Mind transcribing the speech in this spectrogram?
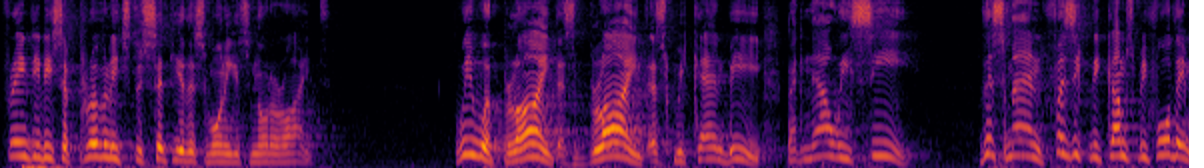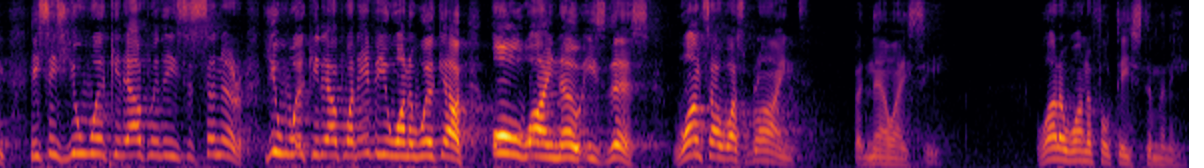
Friend, it is a privilege to sit here this morning. It's not all right. We were blind, as blind as we can be, but now we see. This man physically comes before them. He says, You work it out whether he's a sinner. You work it out, whatever you want to work out. All I know is this once I was blind, but now I see. What a wonderful testimony.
